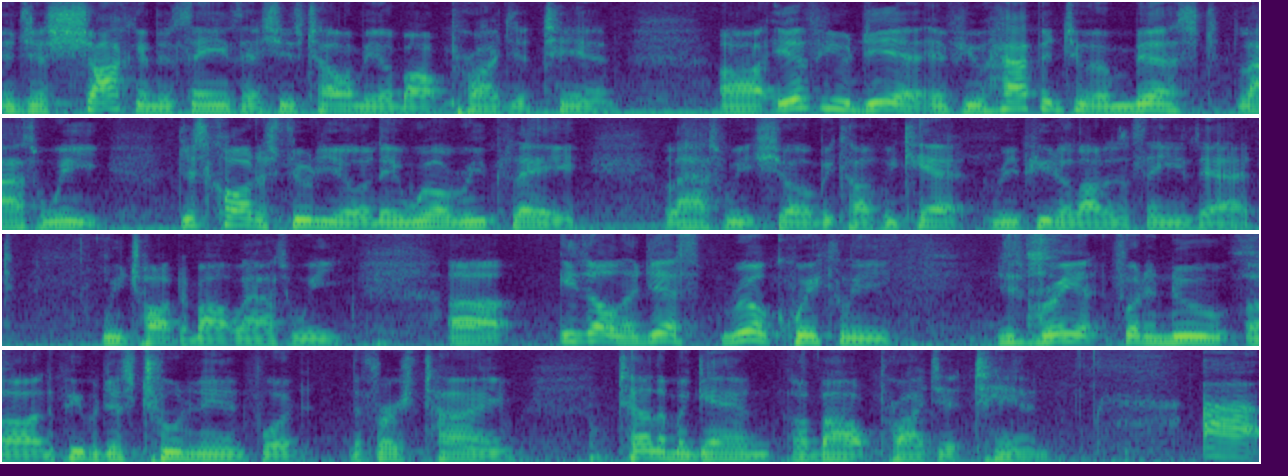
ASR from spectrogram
it's just shocking the things that she's telling me about Project 10. Uh, if you did, if you happened to have missed last week, just call the studio and they will replay last week's show because we can't repeat a lot of the things that we talked about last week. Uh, Ezola, just real quickly, just bring it for the new, uh, the people just tuning in for the first time. Tell them again about Project 10. Uh,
